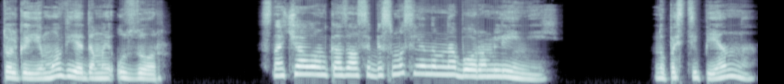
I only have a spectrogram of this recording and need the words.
только ему ведомый узор. Сначала он казался бессмысленным набором линий, но постепенно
